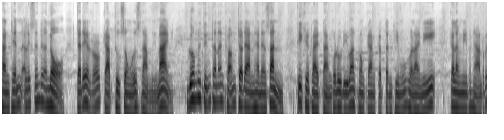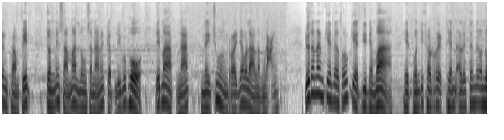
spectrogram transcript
ทางเทนอเล็กซานเดอร์โน จะได้รับการถูกส่งลงสนามหรือไม่ รวมไปถึงทางด้านของจอแดนแฮนเดอร์สัน ที่ใครๆต่างก็รู้ดีว่ากองกลางกัปตันทีมลิเวอร์พูลรายนี้กำลังมีปัญหาเรื่องความฟิต จนไม่สามารถลงสนามให้กับลิเวอร์พูลได้มากนักในช่วงระยะเวลาหลังๆโดยทางด้านเกนเดอร์โซเกตยืนยันว่าเหตุผลที่เขาเรียกเทนอเล็กซานเดอร์โน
